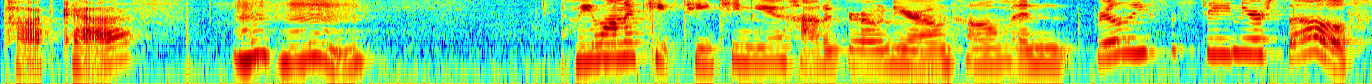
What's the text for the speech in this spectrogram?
podcast. Mm-hmm. We want to keep teaching you how to grow in your own home and really sustain yourself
